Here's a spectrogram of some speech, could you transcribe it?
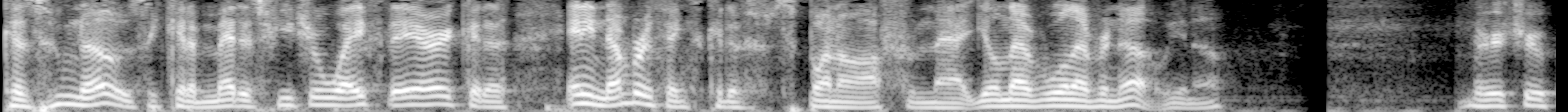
Because who knows? He could have met his future wife there. Could have any number of things could have spun off from that. You'll never we'll never know you know? Very true.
